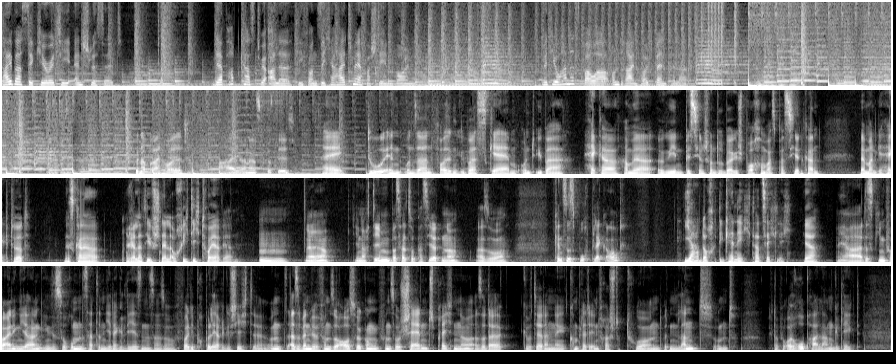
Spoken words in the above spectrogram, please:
Cybersecurity entschlüsselt. Der Podcast für alle, die von Sicherheit mehr verstehen wollen. Mit Johannes Bauer und Reinhold Benteler. Guten Abend, Reinhold. Hi, Johannes, grüß dich. Hey, du in unseren Folgen über Scam und über Hacker haben wir irgendwie ein bisschen schon drüber gesprochen, was passieren kann, wenn man gehackt wird. Das kann ja relativ schnell auch richtig teuer werden. Mm, ja, ja. Je nachdem, was halt so passiert, ne? Also, kennst du das Buch Blackout? Ja, doch, die kenne ich, tatsächlich. Ja. Ja, das ging vor einigen Jahren, ging das so rum, das hat dann jeder gelesen, das ist also voll die populäre Geschichte. Und also wenn wir von so Auswirkungen, von so Schäden sprechen, ne, also da wird ja dann eine komplette Infrastruktur und wird ein Land und ich glaube Europa lahmgelegt.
